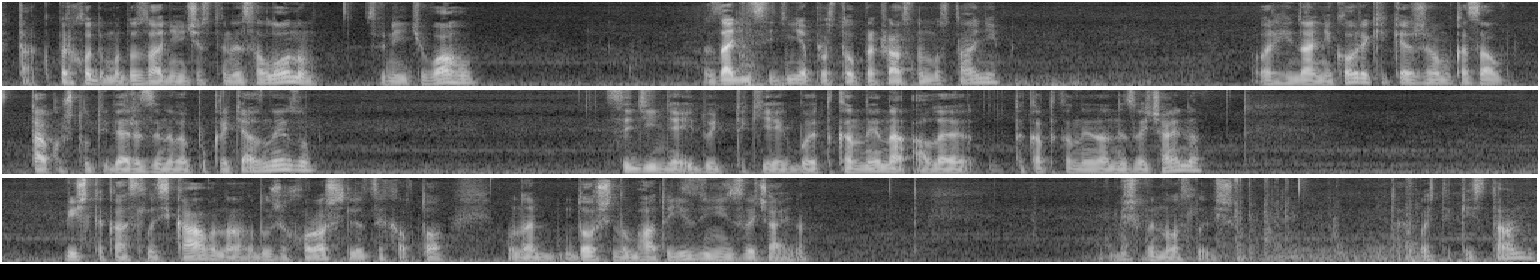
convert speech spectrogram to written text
Так, переходимо до задньої частини салону. Зверніть увагу. Задні сидіння просто в прекрасному стані. Оригінальні коврики, як я вже вам казав. Також тут йде резинове покриття знизу. Сидіння йдуть такі, якби тканина, але така тканина незвичайна. Більш така слизька, вона дуже хороша для цих авто. Вона довше набагато їздить, ніж звичайно. Більш виносливіша. Так, ось такий стан.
